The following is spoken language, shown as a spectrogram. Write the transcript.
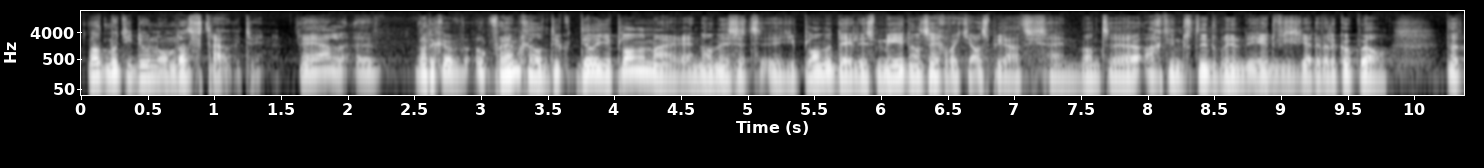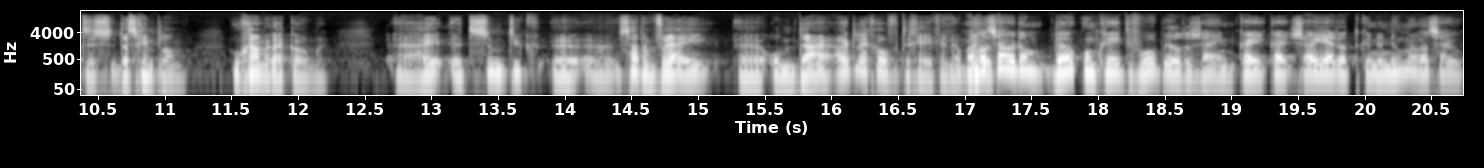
Wat moet hij doen om dat vertrouwen weer te winnen? Nou ja, eh, wat ik ook voor hem geldt natuurlijk, deel je plannen maar. En dan is het, eh, je plannen delen is meer dan zeggen wat je aspiraties zijn. Want eh 18 tot 20 miljoen in de Eredivisie, ja, dat wil ik ook wel. Dat is, dat is geen plan. Hoe gaan we daar komen? Eh, hij, het is hem natuurlijk, eh, eh, staat hem vrij eh, om daar uitleg over te geven. En Maar wat zouden dan wel concrete voorbeelden zijn? Kan je, kan, zou jij dat kunnen noemen? Wat zou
